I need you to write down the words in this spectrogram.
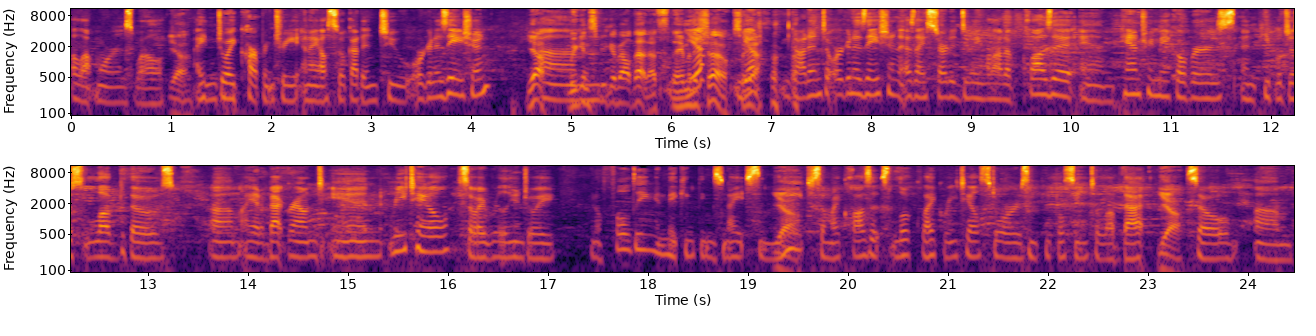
a lot more as well. Yeah. I enjoy carpentry, and I also got into organization. Yeah, we can speak about that. That's the name um, Yep, of the show. So yep. yeah. got into organization as I started doing a lot of closet and pantry makeovers, and people just loved those. Um, I had a background in retail, so I really enjoy you know folding and making things nice and Yeah. neat. So my closets look like retail stores, and people seem to love that. Yeah. So um,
